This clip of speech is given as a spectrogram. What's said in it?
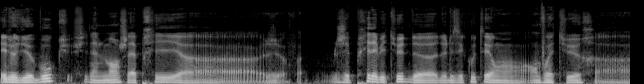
et l'audiobook, finalement, j'ai appris, j'ai pris l'habitude de, les écouter en, voiture. euh,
